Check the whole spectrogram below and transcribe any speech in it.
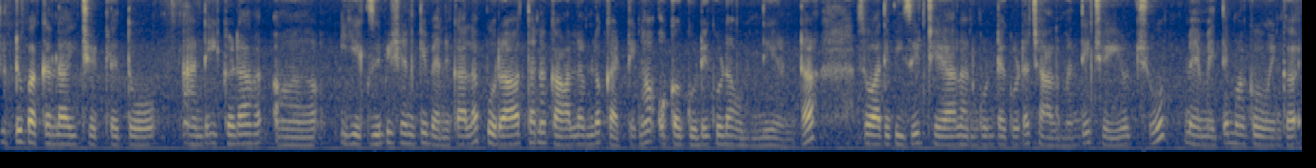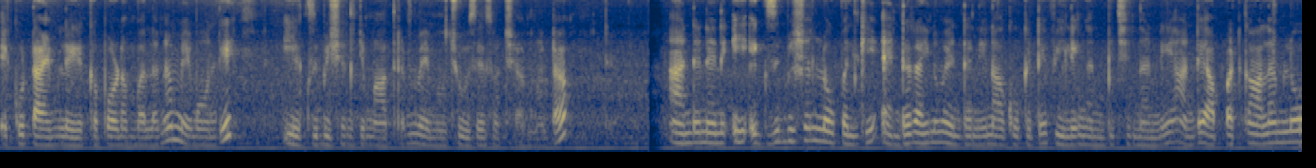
చుట్టుపక్కల ఈ చెట్లతో అండ్ ఇక్కడ ఈ ఎగ్జిబిషన్కి వెనకాల పురాతన కాలంలో కట్టిన ఒక గుడి కూడా ఉంది అంట. సో అది విజిట్ చేయాలనుకుంటే కూడా చాలామంది చేయొచ్చు. మేమైతే మాకు ఇంకా ఎక్కువ టైం లేకపోవడం వలన మేము ఓన్లీ ఈ ఎగ్జిబిషన్కి మాత్రం మేము చూసేసి వచ్చామన్నమాట. అండ్ నేను ఈ ఎగ్జిబిషన్ లోపలికి ఎంటర్ అయిన వెంటనే నాకు ఒకటే ఫీలింగ్ అనిపించిందండి. అంటే అప్పటి కాలంలో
